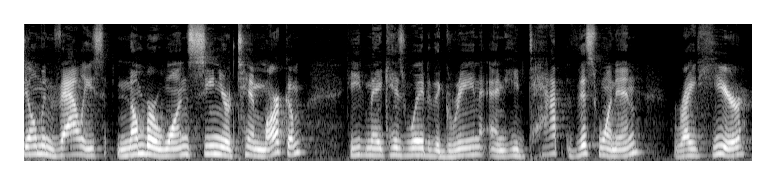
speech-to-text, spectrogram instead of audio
Stillman Valley's number one senior Tim Markham. He'd make his way to the green and he'd tap this one in right here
